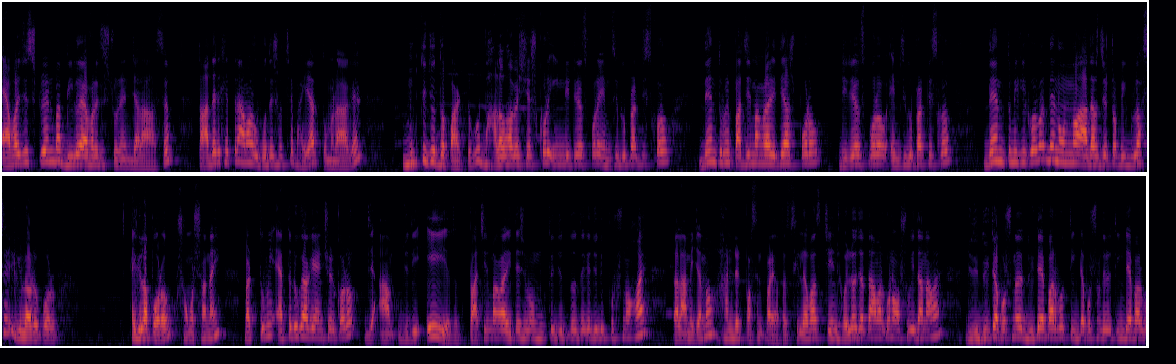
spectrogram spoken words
অ্যাভারেজ স্টুডেন্ট বা বিলো অ্যাভারেজ স্টুডেন্ট যারা আছে, তাদের ক্ষেত্রে আমার উপদেশ হচ্ছে, ভাইয়া, তোমরা আগে মুক্তিযুদ্ধ পার্টটুকু ভালোভাবে শেষ করো ইন ডিটেলস পড়ো এমসিকিউ প্র্যাকটিস করো দেন তুমি প্রাচীন বাংলার ইতিহাস পড়ো ডিটেলস পড়ো এমসিকিউ প্র্যাকটিস করো দেন তুমি কি করবা? দেন অন্য আদার্স যে টপিকগুলো আছে, এগুলোর উপর এগুলো পড়ো, সমস্যা নাই। বাট তুমি এতটুকু আগে অ্যান্সার করো যে যদি এই প্রাচীন বাংলার ইতিহাস এবং মুক্তিযুদ্ধ থেকে যদি প্রশ্ন হয়, তাহলে আমি যেন হান্ড্রেড পার্সেন্ট পারি। অর্থাৎ সিলেবাস চেঞ্জ হলেও যাতে আমার কোনো অসুবিধা না হয়, যদি দুইটা প্রশ্ন দিলে দুইটাই পারব, তিনটা প্রশ্ন দিলে তিনটাই পারব,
